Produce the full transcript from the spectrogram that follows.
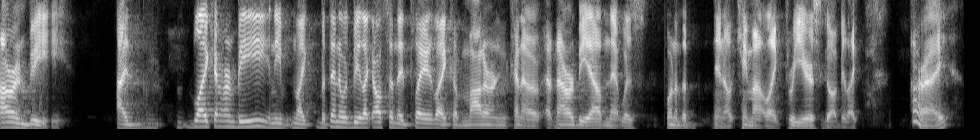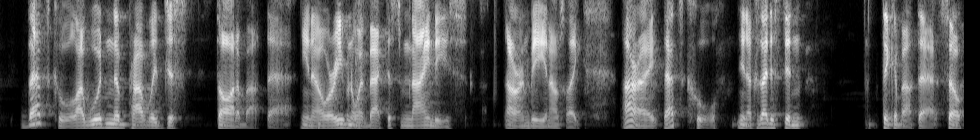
R and B. I like R and B, and even like, but then it would be like all of a sudden they'd play like a modern kind of an R and B album that was one of the you know it came out like three years ago. I'd be like, all right, that's cool. I wouldn't have probably just thought about that, you know, or even went back to some 90s R&B and I was like, all right, that's cool, you know, because I just didn't think about that. So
